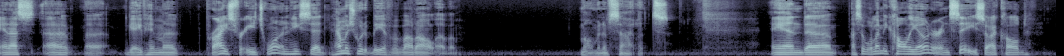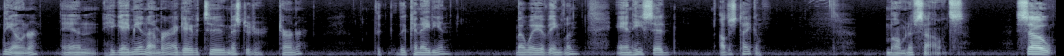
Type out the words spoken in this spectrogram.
And I uh, uh, gave him a price for each one, he said, How much would it be if I bought all of them? Moment of silence. And uh, I said, Well, let me call the owner and see. So I called the owner, and he gave me a number. I gave it to Mr. Turner, the, the Canadian by way of England, and he said, I'll just take them. Moment of silence. So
